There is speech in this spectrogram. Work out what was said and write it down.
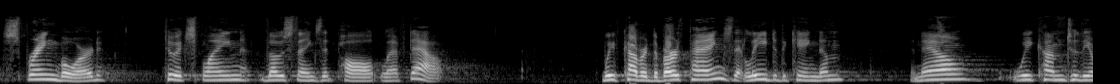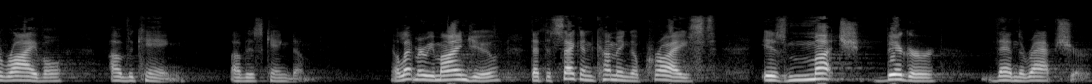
springboard to explain those things that Paul left out. We've covered the birth pangs that lead to the kingdom, and now we come to the arrival of the king of this kingdom. Now let me remind you that the second coming of Christ is much bigger than the rapture.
